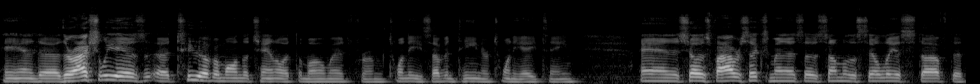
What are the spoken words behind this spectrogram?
And uh, there actually is uh, two of them on the channel at the moment from 2017 or 2018. And it shows five or six minutes of some of the silliest stuff that,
